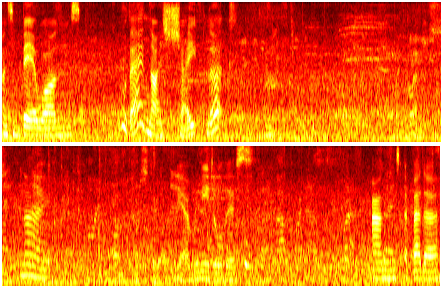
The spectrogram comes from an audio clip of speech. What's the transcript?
and some beer ones. Oh, they're nice shape. Look. Glass. No. Yeah, we need all this. And a better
